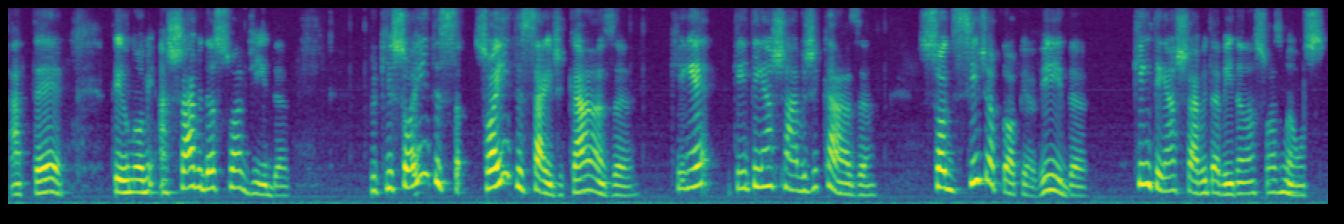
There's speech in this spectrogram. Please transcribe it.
até tem o nome A Chave da Sua Vida, porque só entre, só entre sai de casa quem é quem tem a chave de casa. Só decide a própria vida quem tem a chave da vida nas suas mãos.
